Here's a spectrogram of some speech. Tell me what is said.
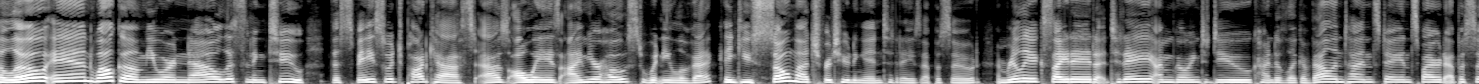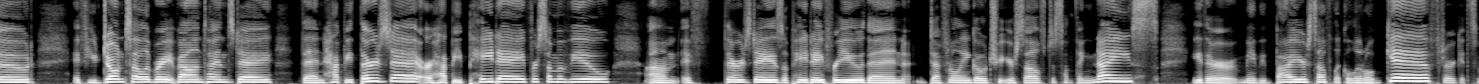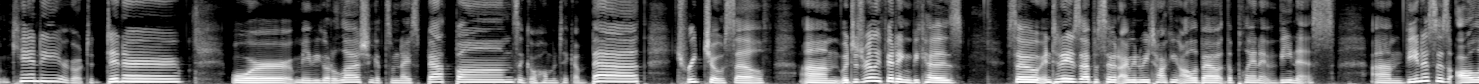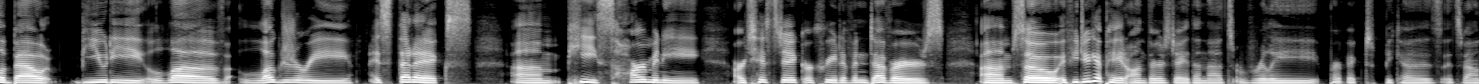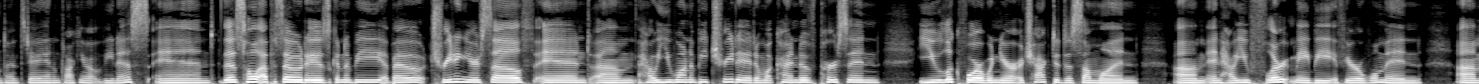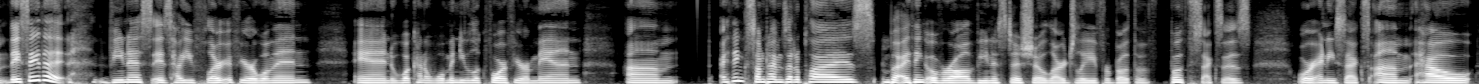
Hello and welcome. You are now listening to the Space Witch podcast. As always, I'm your host, Whitney Levesque. Thank you so much for tuning in to today's episode. I'm really excited. Today, I'm going to do kind of like a Valentine's Day inspired episode. If you don't celebrate Valentine's Day, then happy Thursday or happy payday for some of you. Um, if Thursday is a payday for you, then definitely go treat yourself to something nice. Either maybe buy yourself like a little gift or get some candy or go to dinner or maybe go to Lush and get some nice bath bombs and go home and take a bath. Treat yourself, um, which is really fitting because. So, in today's episode, I'm going to be talking all about the planet Venus. Um, Venus is all about beauty, love, luxury, aesthetics, um, peace, harmony, artistic or creative endeavors. Um, so if you do get paid on Thursday, then that's really perfect because it's Valentine's Day and I'm talking about Venus. And this whole episode is going to be about treating yourself and um, how you want to be treated and what kind of person you look for when you're attracted to someone. Um, and how you flirt, maybe if you're a woman. Um, they say that Venus is how you flirt if you're a woman, and what kind of woman you look for if you're a man. Um, I think sometimes that applies, but I think overall Venus does show largely for both of both sexes or any sex um how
